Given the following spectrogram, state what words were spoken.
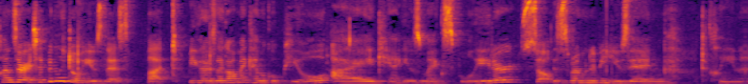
cleanser. I typically don't use this, but because I got my chemical peel, I can't use my exfoliator. So this is what I'm gonna be using clean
